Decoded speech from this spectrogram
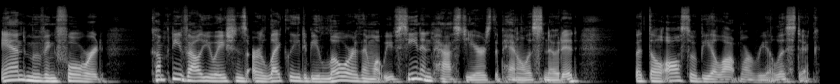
And moving forward, company valuations are likely to be lower than what we've seen in past years, the panelists noted, but they'll also be a lot more realistic.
